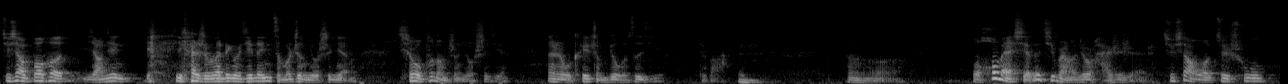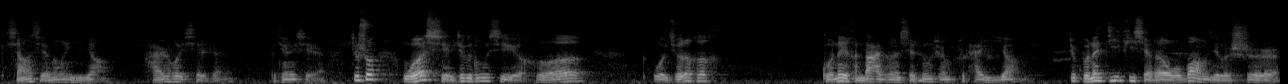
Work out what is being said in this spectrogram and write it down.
就像包括杨静 一开始问这个问题，那你怎么拯救世界呢？其实我不能拯救世界，但是我可以拯救我自己，对吧？嗯嗯，我后面写的基本上就是还是人，就像我最初想写的东西一样，还是会写人，不停的写人。就说我写这个东西和我觉得和国内很大一部分写这个东西人不太一样。就国内第一批写的，我忘记了是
